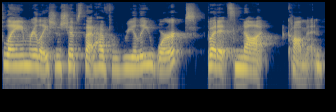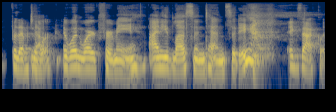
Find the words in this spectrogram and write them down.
flame relationships that have really worked, but it's not common for them to No, work. it wouldn't work for me. I need less intensity. Exactly.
